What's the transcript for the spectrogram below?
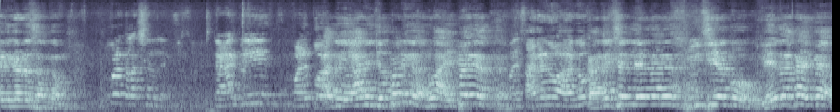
ఎడిగడ్డ సంఘం. ఇప్పుడు కలెక్షన్ లేదు. ట్యాంక్ అది అని కదా నువ్వు. కనెక్షన్ లేదనే స్పీచ్ ఇయ్యకు. లేదంటే అయిపోయా.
